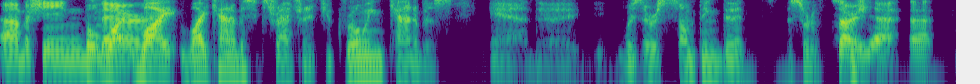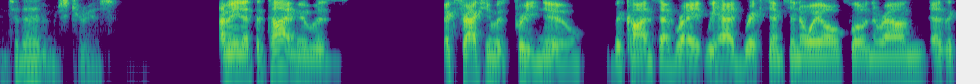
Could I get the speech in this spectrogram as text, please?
uh, machines. But why, why, why cannabis extraction? If you're growing cannabis, and uh, was there something that sort of sorry, yeah, uh, into that? I'm just curious. I mean, at the time, it was extraction was pretty new. The concept, right? We had Rick Simpson oil floating around as a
